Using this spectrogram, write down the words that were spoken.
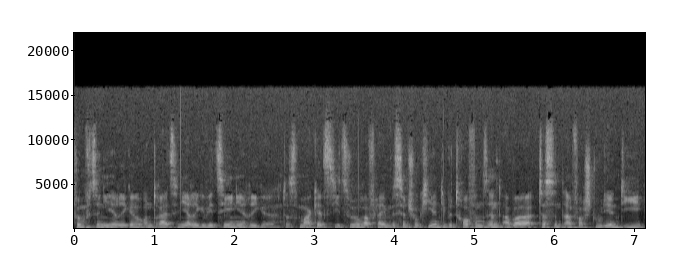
15-Jährige und 13-Jährige wie 10-Jährige. Das mag jetzt die Zuhörer vielleicht ein bisschen schockieren, die betroffen sind, aber das sind einfach Studien, die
